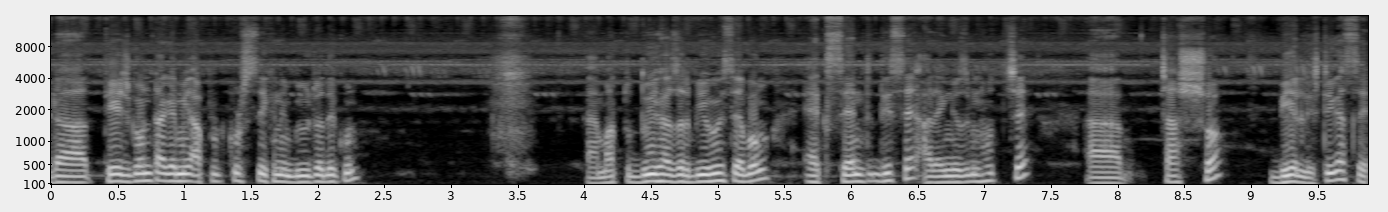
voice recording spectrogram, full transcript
এটা তেইশ ঘণ্টা আগে আমি আপলোড করছি, এখানে ভিউটা দেখুন। মাত্র দুই হাজার ভিউ হয়েছে এবং এক সেন্ট দিছে আর এঙ্গেজমেন্ট হচ্ছে চারশো বিয়াল্লিশ, ঠিক আছে?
